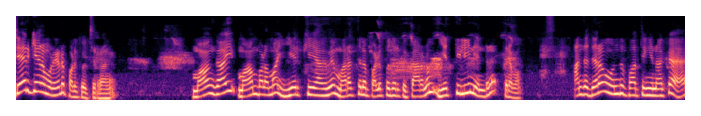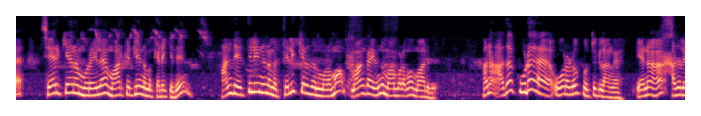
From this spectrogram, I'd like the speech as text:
செயற்கையான முறையில் பழுக்க வச்சிடுறாங்க. மாங்காய் மாம்பழமாக இயற்கையாகவே மரத்தில் பழுப்பதற்கு காரணம் எத்திலீன் என்ற திரவம். அந்த திரவம் வந்து பார்த்திங்கனாக்க செயற்கையான முறையில் மார்க்கெட்லேயே நமக்கு கிடைக்குது. அந்த எத்திலீனை நம்ம தெளிக்கிறதன் மூலமாக மாங்காய் வந்து மாம்பழமாக மாறுது. ஆனால் அதை கூட ஓரளவுக்கு ஒத்துக்கலாங்க. ஏன்னா அதில்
